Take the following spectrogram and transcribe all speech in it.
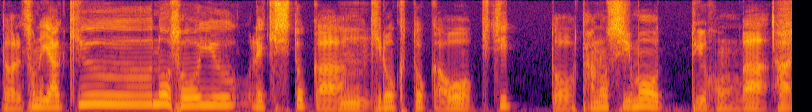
だからその野球のそういう歴史とかうん。記録とかをきちっと楽しもうっていう本がはい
